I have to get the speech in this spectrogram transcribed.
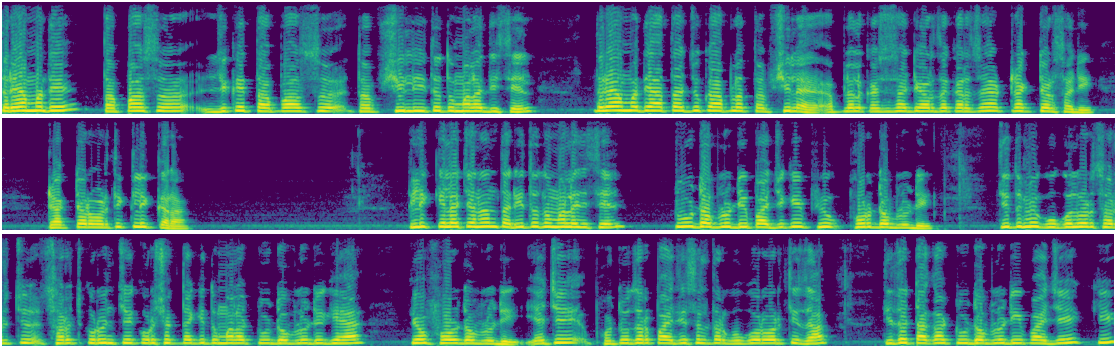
तर यामध्ये तपास जे काही तपास तपशील इथं तुम्हाला दिसेल. तर यामध्ये आता जो काय आपला तपशील आहे आपल्याला कशासाठी अर्ज करायचा आहे? ट्रॅक्टरसाठी. ट्रॅक्टरवरती क्लिक करा. क्लिक केल्याच्यानंतर इथं तुम्हाला दिसेल टू डब्ल्यू डी पाहिजे की फ्यू फोर डब्ल्यू डी ती तुम्ही गुगलवर सर्च सर्च करून चेक करू शकता की तुम्हाला टू डब्ल्यू डी घ्या. किंवा फोर डब्ल्यू डी. याचे फोटो जर पाहिजे असेल तर गुगलवरती जा. तिथं टाका टू डब्ल्यू डी पाहिजे की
